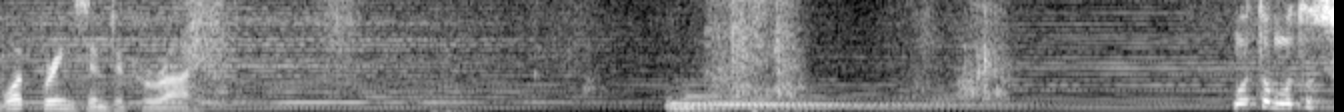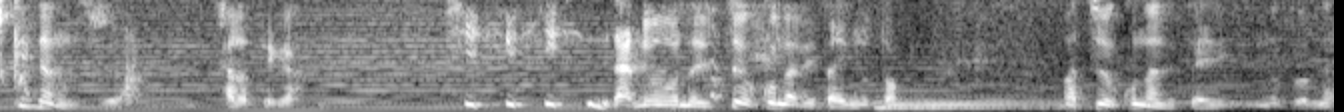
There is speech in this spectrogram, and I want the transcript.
What brings him to karate? もともと好きなんですよ空手が何もない強くなりたいのと、まあ、強くなりたいのとね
